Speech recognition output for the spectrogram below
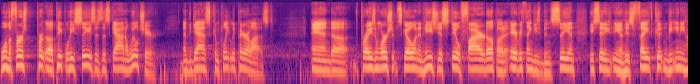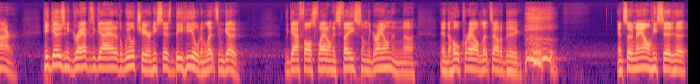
one of the first per, uh, people he sees is this guy in a wheelchair, and the guy's completely paralyzed and uh, the praise and worship's going, and he's just still fired up about everything he's been seeing. He said he, you know, his faith couldn't be any higher. He goes and he grabs the guy out of the wheelchair and he says, Be healed, and lets him go. The guy falls flat on his face on the ground, and, uh, and the whole crowd lets out a big, and so now he said uh,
